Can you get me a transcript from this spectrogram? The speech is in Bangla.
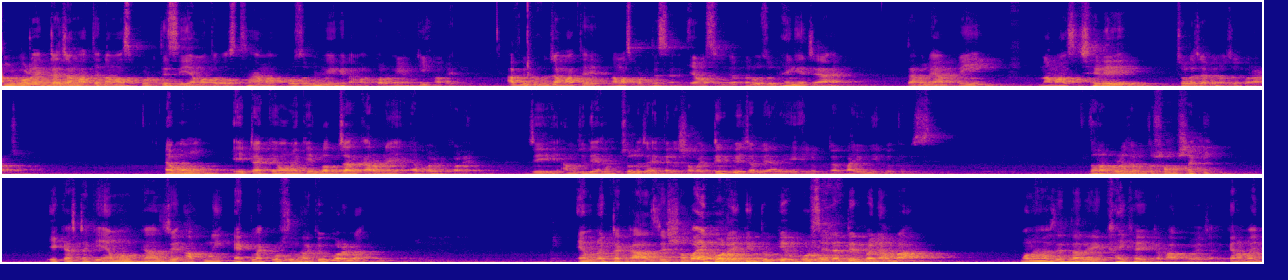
আমি বড় একটা জামাতে নামাজ পড়তেছি এমত অবস্থায় আমার ওজু ভেঙে গেলে আমার করণীয় কি হবে? আপনি কোনো জামাতে নামাজ পড়তেছেন, এই অবস্থায় যদি আপনার ওজু ভেঙে যায়, তাহলে আপনি নামাজ ছেড়ে চলে যাবেন ওজু করার জন্য। এবং এটাকে অনেকে লজ্জার কারণে অ্যাভয়েড করে, যে আমি যদি এখন চলে যাই, তাহলে সবাই টের পেয়ে যাবে, আরে এই লোকটার বায়ু নির্গত হয়েছে। ধরা পড়ে যাবে। তো সমস্যা কি? এই কাজটা কি এমন কাজ যে আপনি একলা করছেন আর কেউ করে না? এমন একটা কাজ যে সবাই করে, কিন্তু কেউ করছে এটা টের পাইলে আমরা মনে হয় যে তারে খাই খাই একটা ভাব হয়ে যায়। কেন ভাই?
